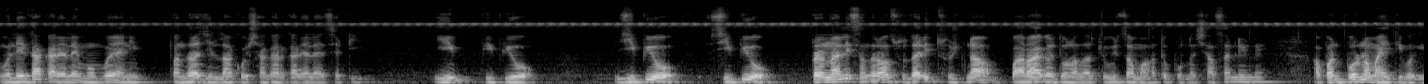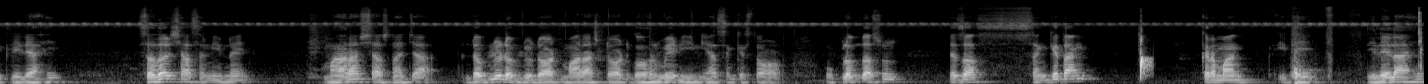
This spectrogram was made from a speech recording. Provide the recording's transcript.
व लेखा कार्यालय मुंबई आणि पंधरा जिल्हा कोषागार कार्यालयासाठी E P P O G P O C P O प्रणाली संदर्भात सुधारित सूचना बारा ऑगस्ट दोन हजार चोवीसचा महत्त्वपूर्ण शासन निर्णय आपण पूर्ण माहिती बघितलेली आहे. सदर शासन निर्णय महाराष्ट्र शासनाच्या W W dot Maharashtra dot government in या संकेतस्थळावर उपलब्ध असून त्याचा संकेतांक क्रमांक इथे दिलेला आहे.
